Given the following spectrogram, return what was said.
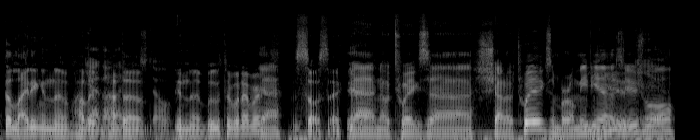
like the lighting and the how Yeah, they the had the in the booth or whatever. yeah so sick. Yeah, no Twigs. Uh, shout out Twigs and Borough Media as usual.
